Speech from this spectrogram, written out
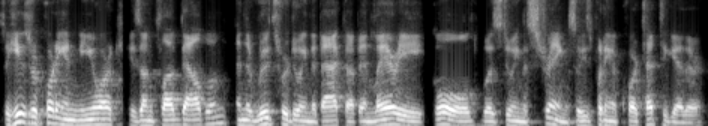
So he was recording in New York his Unplugged album, and the Roots were doing the backup, and Larry Gold was doing the string. So he's putting a quartet together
